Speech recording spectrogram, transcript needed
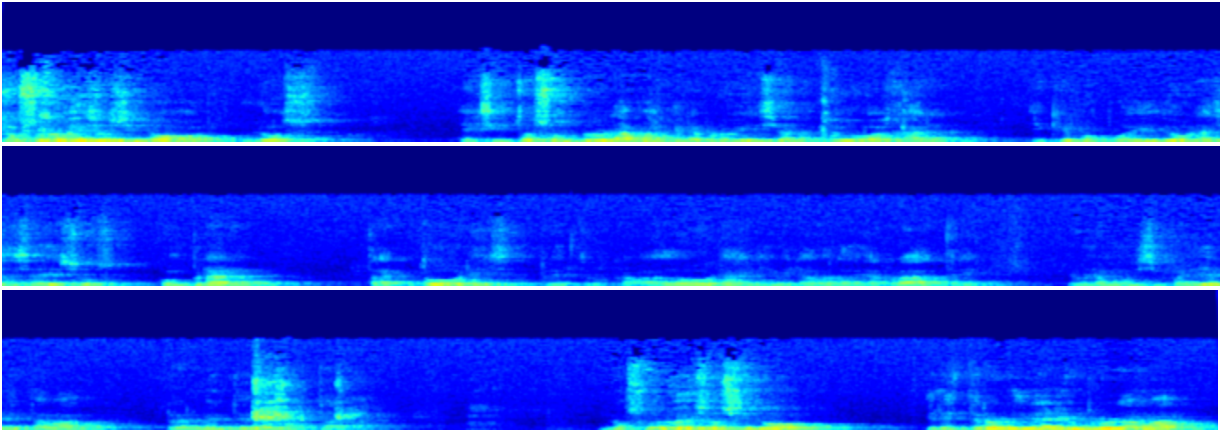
No solo eso, sino los exitosos programas que la provincia nos pudo bajar y que hemos podido, gracias a esos, comprar tractores, retroexcavadoras, niveladoras de arrastre, en una municipalidad que estaba realmente devastada. No solo eso, sino el extraordinario programa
